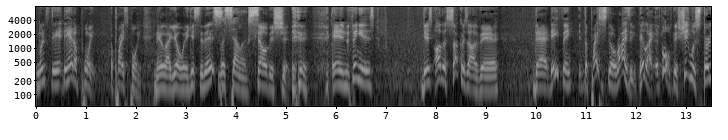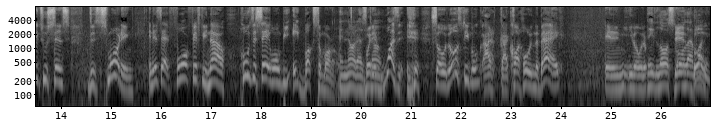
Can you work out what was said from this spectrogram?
once they they had a point, a price point, and they were like, "Yo, when it gets to this, We're selling. sell this shit." and the thing is, there's other suckers out there that they think the price is still rising. They're like, "If oh, if the shit was 32 cents this morning." And it's at 450 now. Who's to say it won't be eight bucks tomorrow? And no, that's but dumb. it wasn't. so those people got, got caught holding the bag, and you know They lost all that boom, money.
